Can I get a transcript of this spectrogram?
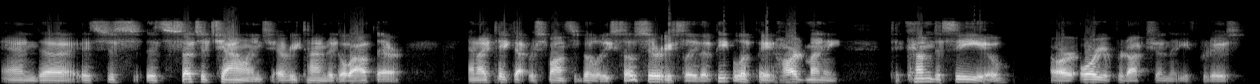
and uh, it's just it's such a challenge every time to go out there. And I take that responsibility so seriously that people have paid hard money to come to see you or or your production that you've produced,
